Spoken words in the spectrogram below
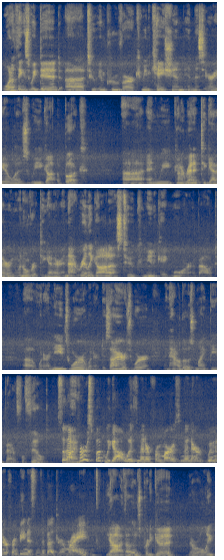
One of the things we did uh, to improve our communication in this area was we got a book uh, and we kind of read it together and went over it together, and that really got us to communicate more about uh, what our needs were, what our desires were, and how those might be better fulfilled. So that And- first book we got was Men Are From Mars, Men Are Women Are From Venus in the Bedroom, right? Yeah, I thought that was pretty good. There were only,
